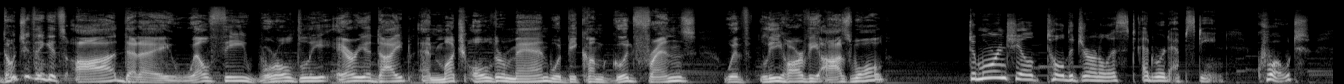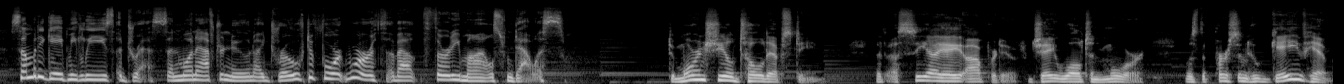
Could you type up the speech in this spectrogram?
Don't you think it's odd that a wealthy, worldly, erudite, and much older man would become good friends with Lee Harvey Oswald? De Mohrenschildt told the journalist Edward Epstein, quote, Somebody gave me Lee's address, and one afternoon I drove to Fort Worth, about 30 miles from Dallas. De Mohrenschildt told Epstein that a CIA operative, J. Walton Moore, was the person who gave him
